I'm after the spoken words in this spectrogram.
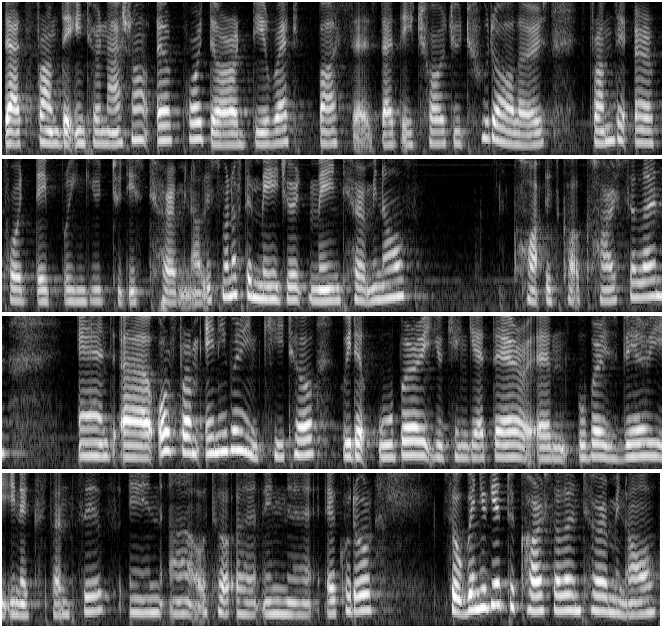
that from the international airport there are direct buses that they charge you two dollars. From the airport they bring you to this terminal. It's one of the major main terminals. It's called Carcelén and uh, or from anywhere in Quito with an Uber you can get there. Um, Uber is very inexpensive in uh, uh, in uh, Ecuador. So when you get to Carcelén terminal,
